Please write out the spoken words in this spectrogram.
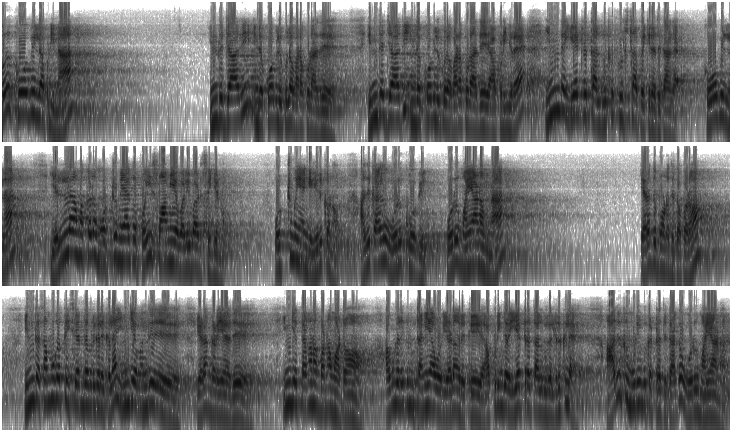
ஒரு கோவில் அப்படின்னா இந்த ஜாதி இந்த கோவிலுக்குள்ள வரக்கூடாது. இந்த ஜாதி இந்த கோவிலுக்குள்ள வரக்கூடாது அப்படிங்கிற இந்த ஏற்றத்தாழ்வுக்கு ஃபுல் ஸ்டாப் வைக்கிறதுக்காக. கோவில்னா எல்லா மக்களும் ஒற்றுமையாக போய் சுவாமியை வழிபாடு செய்யணும். ஒற்றுமை அங்கே இருக்கணும். அதுக்காக ஒரு கோவில் ஒரு மயானம்னா இறந்து போனதுக்கப்புறம் இந்த சமூகத்தை சேர்ந்தவர்களுக்கெல்லாம் இங்கே வந்து இடம் கிடையாது. இங்கே தகனம் பண்ண மாட்டோம். அவங்களுக்குன்னு தனியாக ஒரு இடம் இருக்குது அப்படிங்கிற ஏற்றத்தாழ்வுகள் இருக்குல்ல அதுக்கு முடிவு கட்டுறதுக்காக ஒரு மயானம்.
